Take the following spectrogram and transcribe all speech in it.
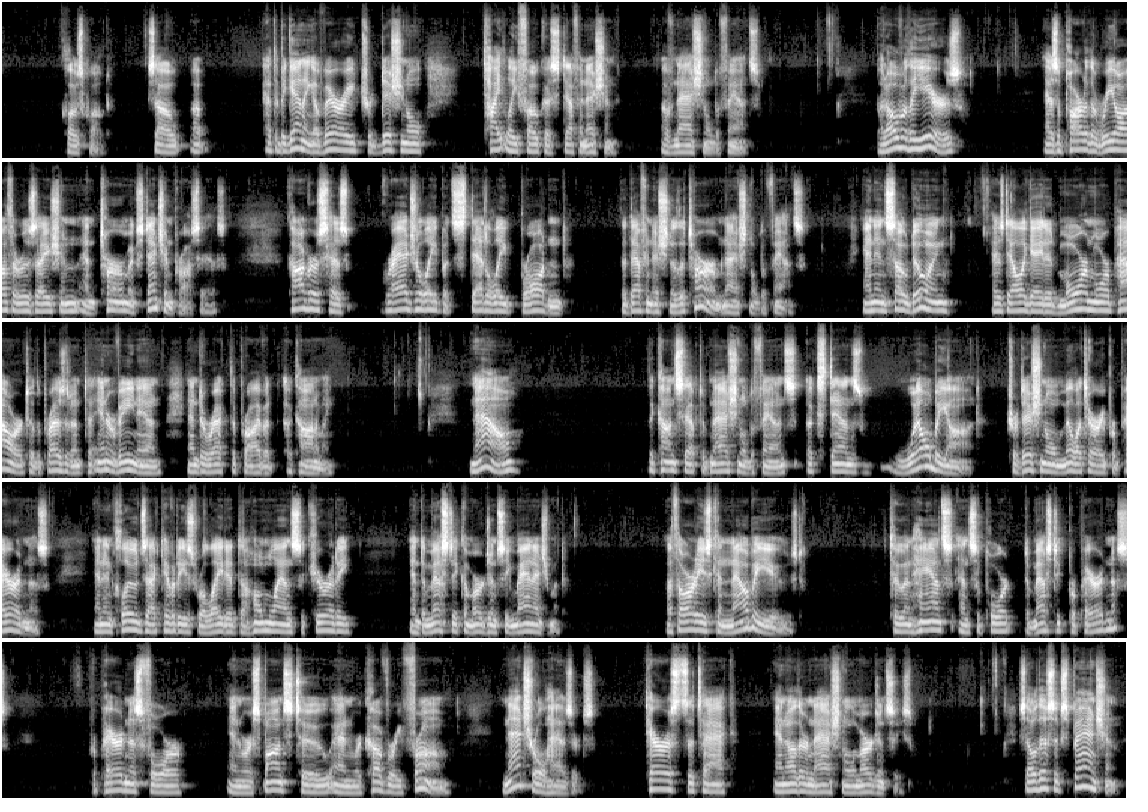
Close quote. So, uh, at the beginning, a very traditional, tightly focused definition of national defense. But over the years, as a part of the reauthorization and term extension process, Congress has gradually but steadily broadened the definition of the term national defense. And in so doing, has delegated more and more power to the president to intervene in and direct the private economy. Now, the concept of national defense extends well beyond traditional military preparedness and includes activities related to homeland security and domestic emergency management. Authorities can now be used to enhance and support domestic preparedness, preparedness for and response to and recovery from natural hazards, terrorists attack, and other national emergencies. So, this expansion,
